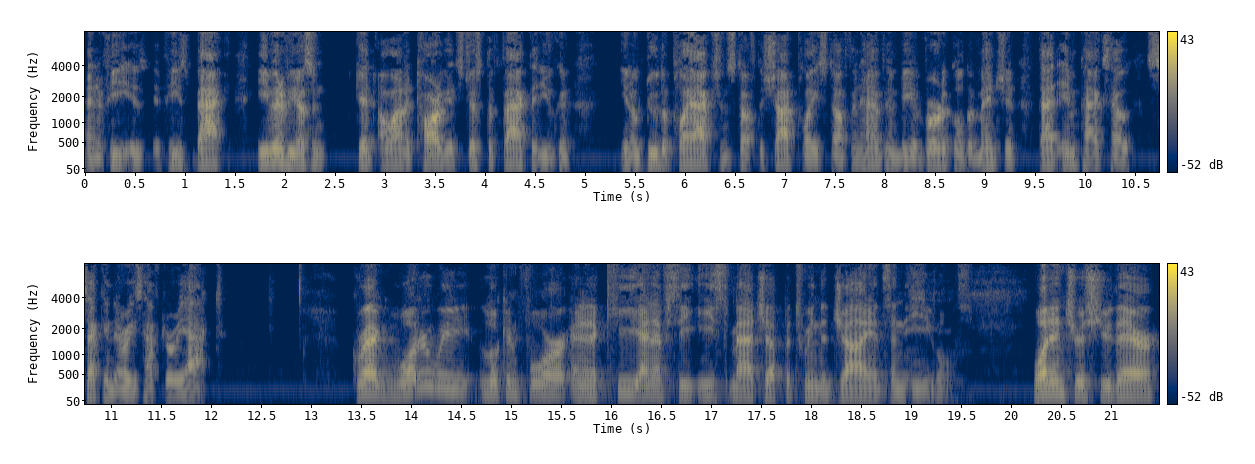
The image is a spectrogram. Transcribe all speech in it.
And if he is, if he's back, even if he doesn't get a lot of targets, just the fact that you can you know, do the play action stuff, the shot play stuff, and have him be a vertical dimension, that impacts how secondaries have to react. Greg, what are we looking for in a key NFC East matchup between the Giants and the Eagles? What interests you there?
